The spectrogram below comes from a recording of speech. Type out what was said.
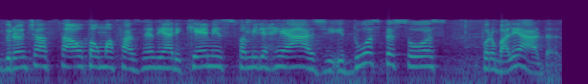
durante assalto a uma fazenda em Ariquemes, família reage e duas pessoas foram baleadas.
